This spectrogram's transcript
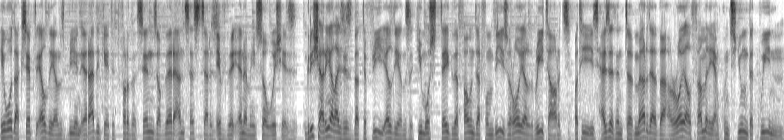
He would accept Eldians being eradicated for the sins of their ancestors if the enemy so wishes. Grisha realizes that to free Eldians, he must take the founder from these royal retards, but he is hesitant to murder the royal family and consume the queen.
